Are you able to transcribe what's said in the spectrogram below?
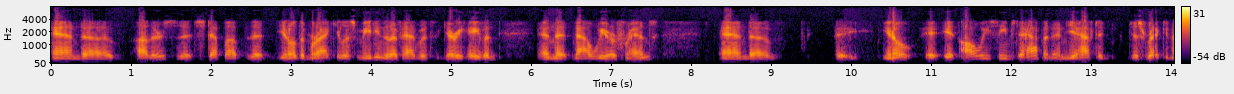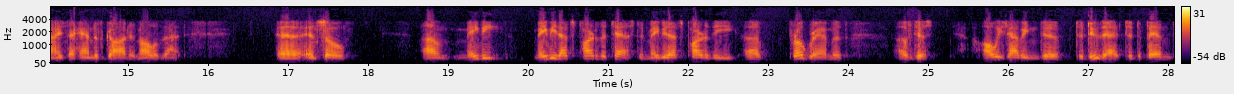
and uh, others that step up. That you know the miraculous meeting that I've had with Gary Haven, and that now we are friends. And uh, you know it, it always seems to happen, and you have to just recognize the hand of God and all of that. Uh, and so um, maybe maybe that's part of the test, and maybe that's part of the uh, program of of just always having to to do that to depend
